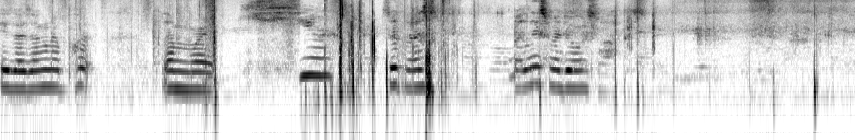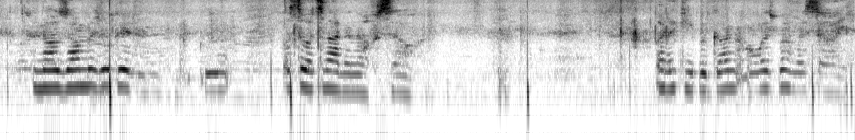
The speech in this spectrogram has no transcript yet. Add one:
Okay, guys, I'm gonna put them right here. So, guys, at least my door is locked. So no zombies will get. Also, it's not enough, so gotta keep a gun always by my side.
